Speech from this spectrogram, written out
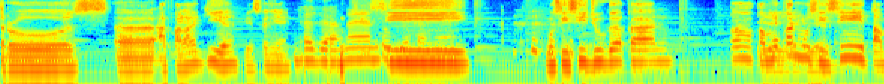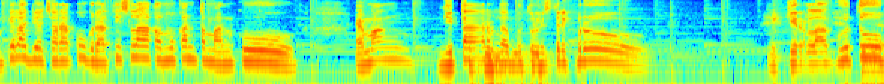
Terus uh, apa lagi ya biasanya? Dagangan musisi, tuh biasanya. musisi juga kan. Ah, kamu yeah, kan yeah, musisi, yeah. tampillah di acaraku gratis lah, kamu kan temanku. Emang gitar nggak butuh listrik, Bro. Mikir lagu tuh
